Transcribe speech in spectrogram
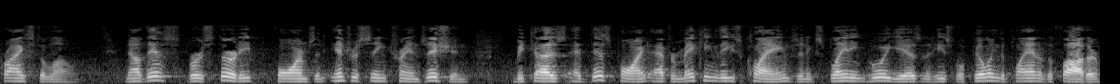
Christ alone. Now this, verse 30, forms an interesting transition because at this point, after making these claims and explaining who he is, that he's fulfilling the plan of the Father,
